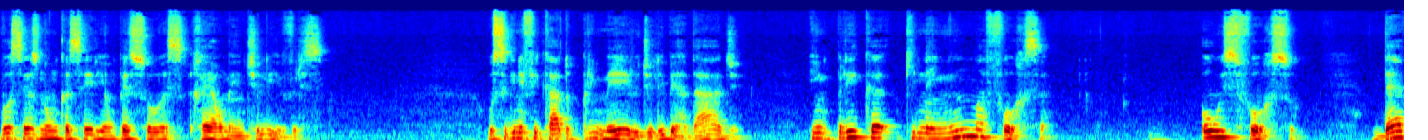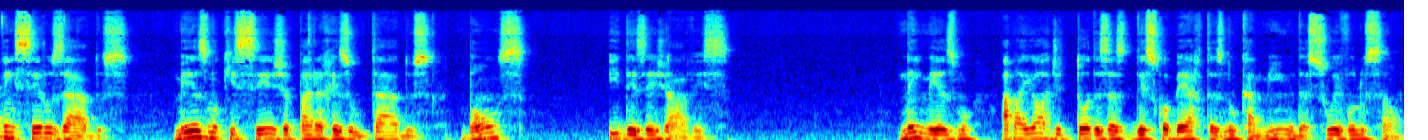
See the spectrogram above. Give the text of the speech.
vocês nunca seriam pessoas realmente livres. O significado primeiro de liberdade implica que nenhuma força ou esforço devem ser usados, mesmo que seja para resultados bons e desejáveis. Nem mesmo a maior de todas as descobertas no caminho da sua evolução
